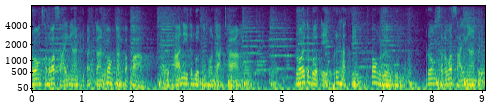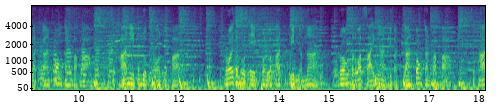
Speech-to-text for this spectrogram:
รองสารวัตรสายงานปฏิบัติการป้องกันปราบปรามสถานีตำรวจภูธรด่านช้าง ร้อยตำรวจเอกพฤหัสศิลป์ป้องเรืองบุญรองสารวัตรสายงานปฏิบัติการป้องกันปราบปรามสถานีตำรวจภูธรองค์พะร้อยตำรวจเอกพลพัฒน์ปิ่นอำนาจ รองสารวัตรสายงานปฏิบัติการป้องกันปราบปราม ถา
